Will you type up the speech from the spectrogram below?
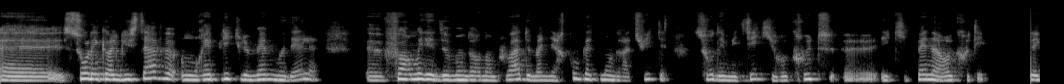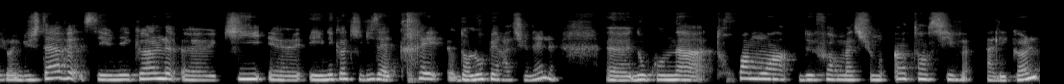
Euh, sur l'école Gustave, on réplique le même modèle, euh, former des demandeurs d'emploi de manière complètement gratuite sur des métiers qui recrutent euh, et qui peinent à recruter. L'école Gustave, c'est une école qui est une école qui vise à être très dans l'opérationnel. donc, on a trois mois de formation intensive à l'école,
